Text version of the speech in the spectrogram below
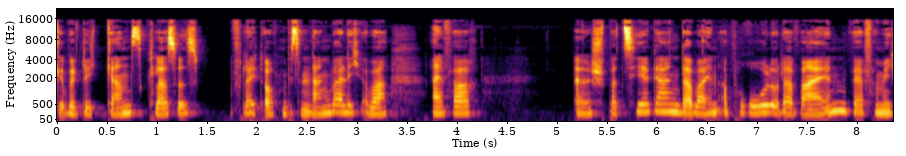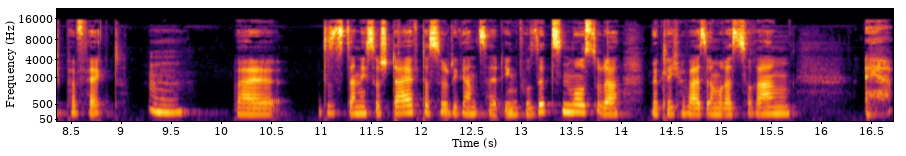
wirklich ganz klassisch, vielleicht auch ein bisschen langweilig, aber einfach äh, Spaziergang, dabei ein Aperol oder Wein wäre für mich perfekt. Mhm. Weil das ist dann nicht so steif, dass du die ganze Zeit irgendwo sitzen musst oder möglicherweise im Restaurant. Ja,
